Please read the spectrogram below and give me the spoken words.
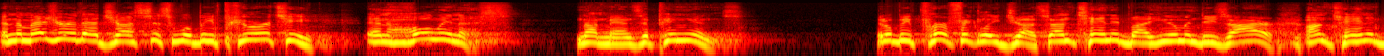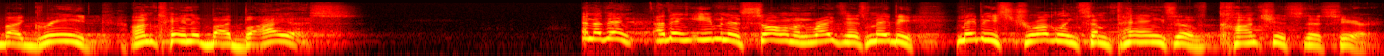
And the measure of that justice will be purity and holiness, not man's opinions. It'll be perfectly just, untainted by human desire, untainted by greed, untainted by bias. And I think, I think even as Solomon writes this, maybe, maybe he's struggling some pangs of consciousness here,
